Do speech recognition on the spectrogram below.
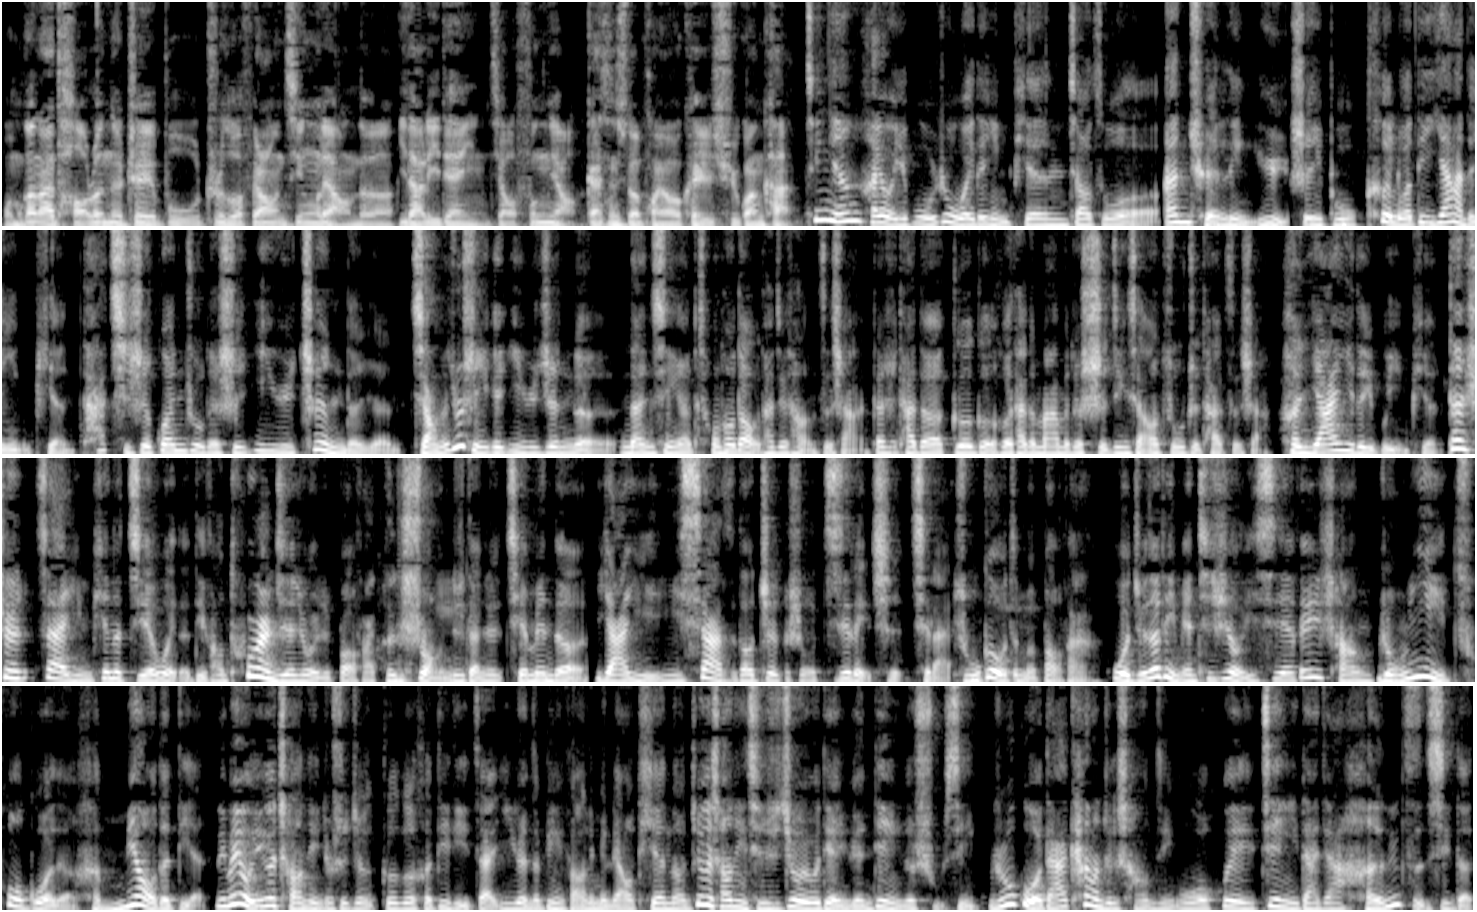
我们刚才讨论的这部制作非常精良的意大利电影叫《蜂鸟》，感兴趣的朋友可以去观看。今年还有一部入围的影片叫做《安全领域》，是一部克罗地亚的影片，它其实关。注的是抑郁症的人，讲的就是一个抑郁症的男性啊，从头到尾他就想自杀，但是他的哥哥和他的妈妈就使劲想要阻止他自杀，很压抑的一部影片。但是在影片的结尾的地方，突然之间就有爆发，很爽，就感觉前面的压抑一下子到这个时候积累起起来，足够这么爆发。我觉得里面其实有一些非常容易错过的很妙的点。里面有一个场景，就是这个哥哥和弟弟在医院的病房里面聊天呢，这个场景其实就有点原电影的属性。如果大家看到这个场景，我。会建议大家很仔细的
